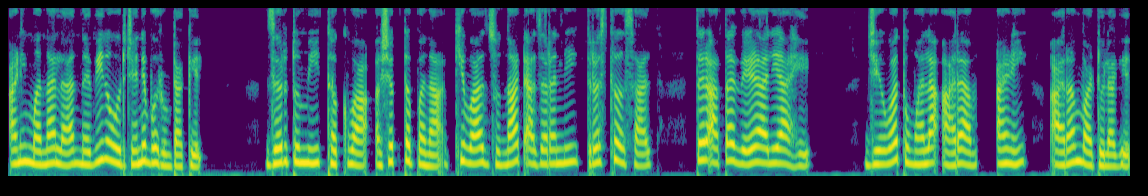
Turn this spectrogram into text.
आणि मनाला नवीन ऊर्जेने भरून टाकेल. जर तुम्ही थकवा अशक्तपणा किंवा जुनाट आजारांनी त्रस्त असाल तर आता वेळ आली आहे. जेव्हा तुम्हाला आराम आणि आराम वाटू लागेल.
